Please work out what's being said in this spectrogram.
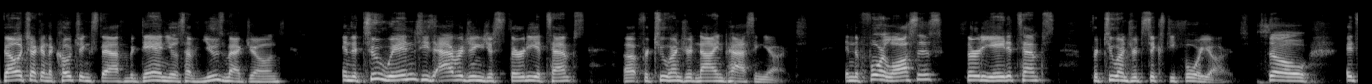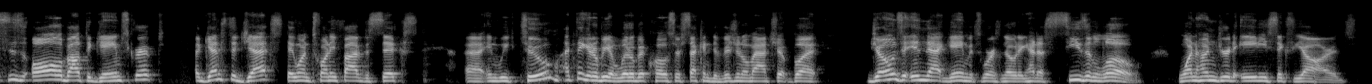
Belichick and the coaching staff, McDaniels, have used Mac Jones, in the two wins, he's averaging just 30 attempts uh, for 209 passing yards. In the four losses, 38 attempts for 264 yards. So it's this is all about the game script. Against the Jets, they won 25 to 6 uh, in week two. I think it'll be a little bit closer, second divisional matchup. But Jones in that game, it's worth noting, had a season low 186 yards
